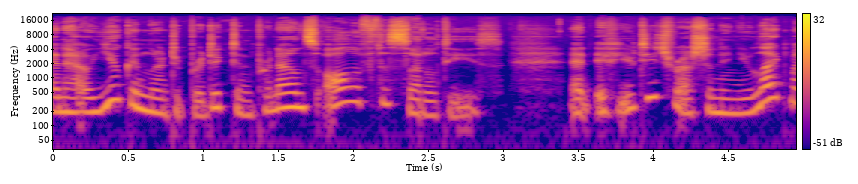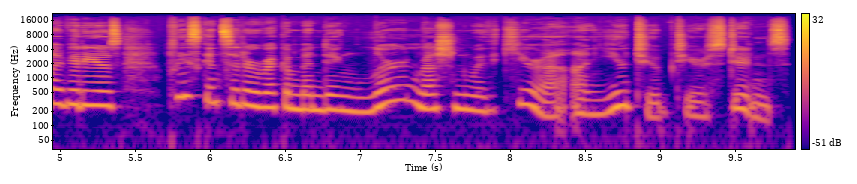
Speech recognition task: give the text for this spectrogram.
and how you can learn to predict and pronounce all of the subtleties. And if you teach Russian and you like my videos, please consider recommending Learn Russian with Kira on YouTube to your students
